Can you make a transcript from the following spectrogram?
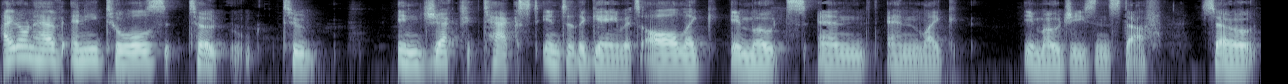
I don't have any tools to to inject text into the game. It's all like emotes and and like emojis and stuff. So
